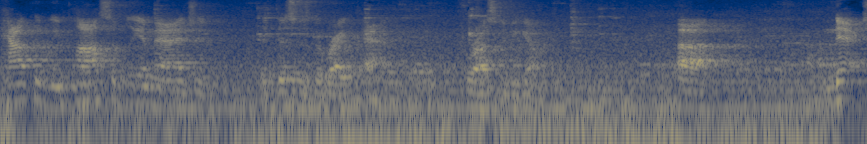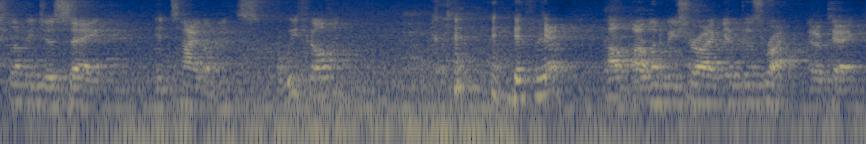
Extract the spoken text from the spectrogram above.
How could we possibly imagine that this is the right path for us to be going? Uh, next, let me just say entitlements. Are we filming? okay. I'll, I want to be sure I get this right. Okay.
